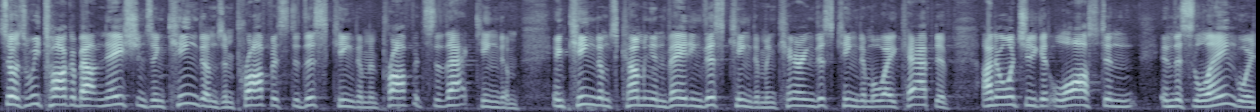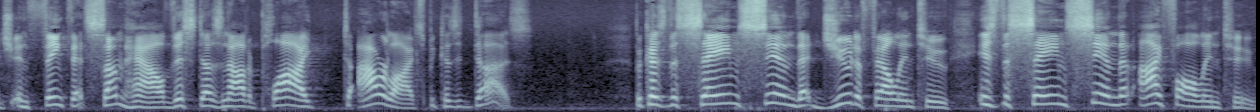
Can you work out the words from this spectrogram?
So, as we talk about nations and kingdoms and prophets to this kingdom and prophets to that kingdom, and kingdoms coming, invading this kingdom and carrying this kingdom away captive, I don't want you to get lost in, in this language and think that somehow this does not apply to our lives because it does. Because the same sin that Judah fell into is the same sin that I fall into.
